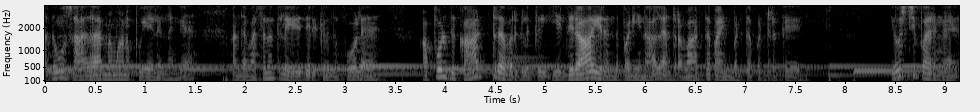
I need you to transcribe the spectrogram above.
அதுவும் சாதாரணமான புயல் இல்லைங்க. அந்த வசனத்தில் எழுதியிருக்கிறது போல அப்பொழுது காற்று அவர்களுக்கு எதிராக இருந்தபடியினால் என்ற வார்த்தை பயன்படுத்தப்பட்டிருக்கு. யோசிச்சு பாருங்கள்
